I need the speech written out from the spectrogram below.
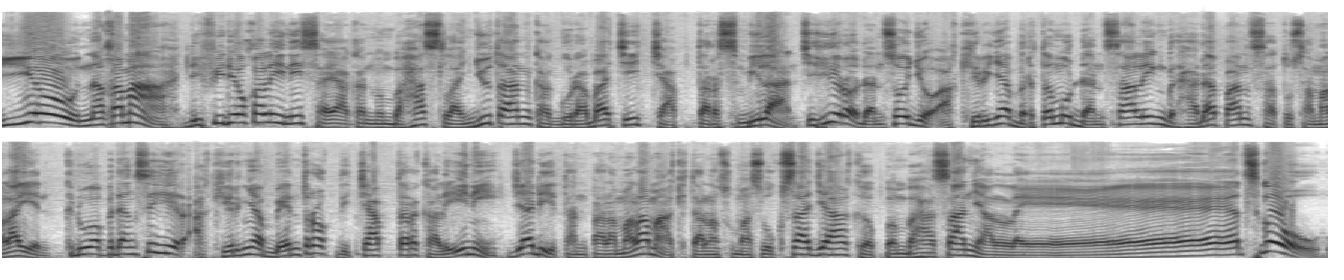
Yo nakama, di video kali ini saya akan membahas lanjutan Kagurabachi chapter 9 Chihiro dan Sojo akhirnya bertemu dan saling berhadapan satu sama lain. Kedua pedang sihir akhirnya bentrok di chapter kali ini. Jadi tanpa lama-lama kita langsung masuk saja ke pembahasannya. Let's go!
